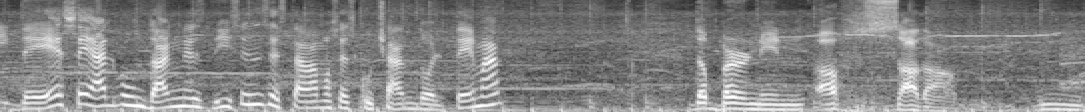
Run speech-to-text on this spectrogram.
Y de ese álbum Darkness Descends estábamos escuchando el tema The Burning of Sodom. Un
